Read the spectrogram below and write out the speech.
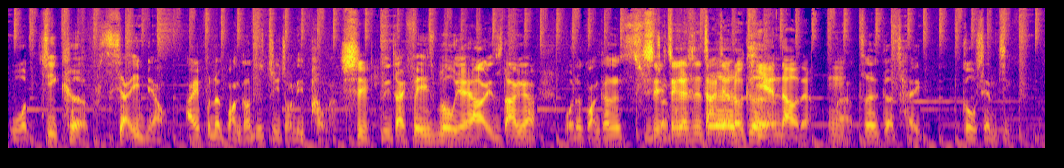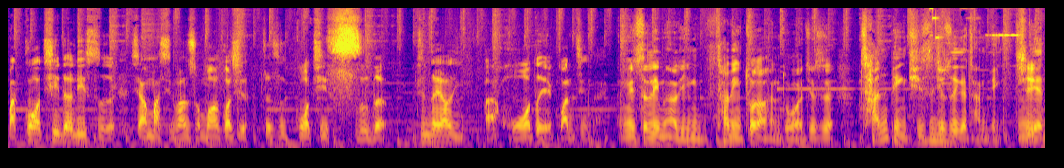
我即刻下一秒，iPhone 的广告就追着你跑了。是，你在 Facebook 也好，Instagram，我的广告就是这个是大家都体验到的。嗯，这个才够先进。把过去的历史，小马喜欢什么过去，这是过去死的，现在要把活的也关进来。因为是立马他已经他已经做到很多，就是产品其实就是一个产品。今天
